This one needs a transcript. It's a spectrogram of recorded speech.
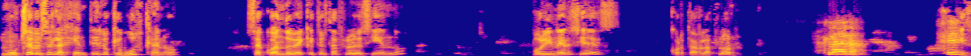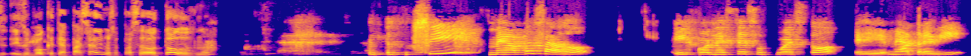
Muchas veces la gente es lo que busca, ¿no? O sea, cuando ve que tú estás floreciendo, por inercia es cortar la flor. Claro. Sí. y supongo que te ha pasado y nos ha pasado a todos, ¿no? Sí, me ha pasado y con este supuesto eh, me atreví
